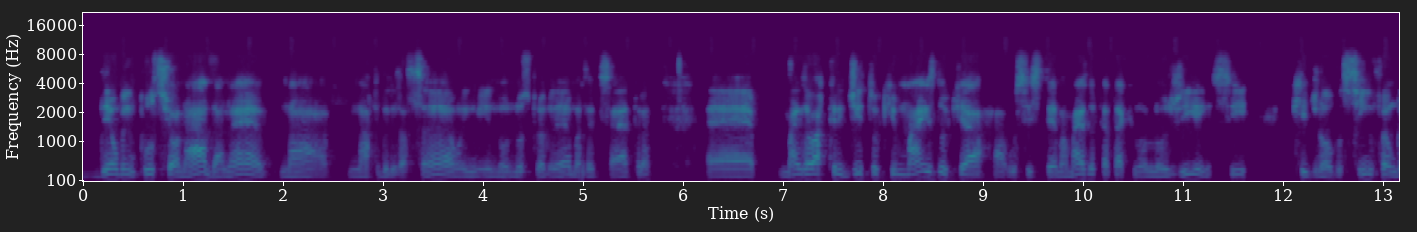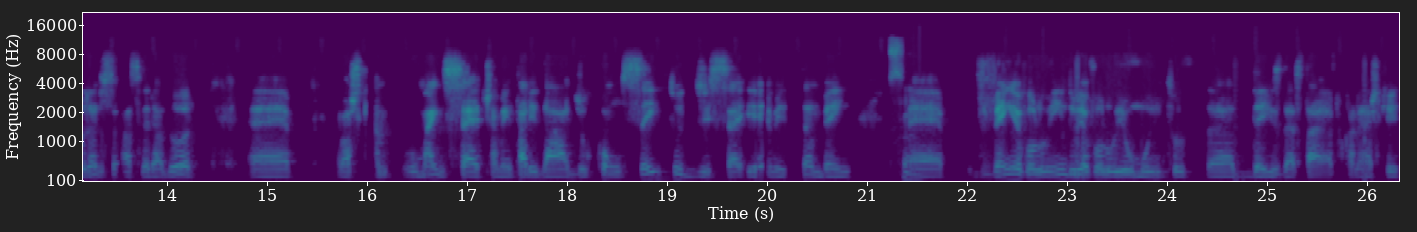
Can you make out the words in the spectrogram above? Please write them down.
deu uma impulsionada né, na, na fidelização, no, nos programas, etc. É, mas eu acredito que mais do que a, a, o sistema, mais do que a tecnologia em si, que, de novo, sim, foi um grande acelerador, é, eu acho que o mindset, a mentalidade, o conceito de CRM também é, vem evoluindo e evoluiu muito uh, desde esta época, né? Acho que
